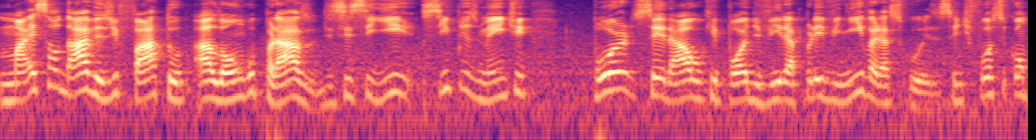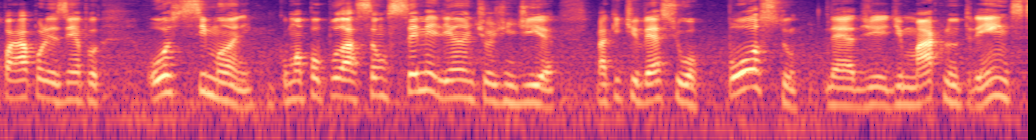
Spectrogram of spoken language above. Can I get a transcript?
mais saudáveis de fato a longo prazo, de se seguir simplesmente por ser algo que pode vir a prevenir várias coisas. Se a gente fosse comparar, por exemplo, o Simane com uma população semelhante hoje em dia, mas que tivesse o oposto né, de, de macronutrientes,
